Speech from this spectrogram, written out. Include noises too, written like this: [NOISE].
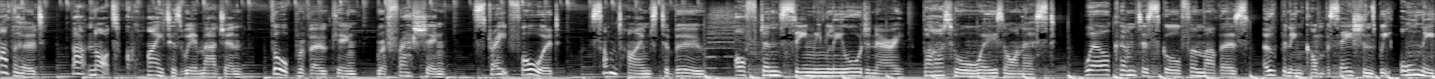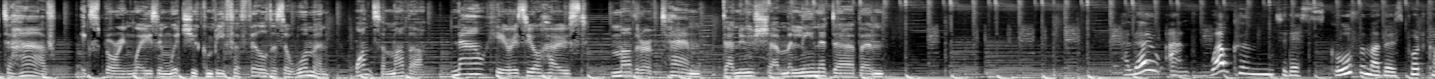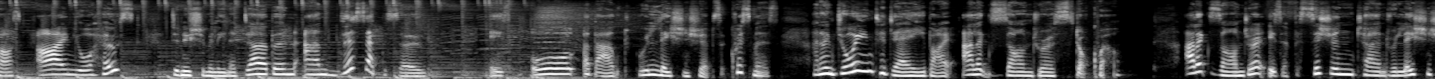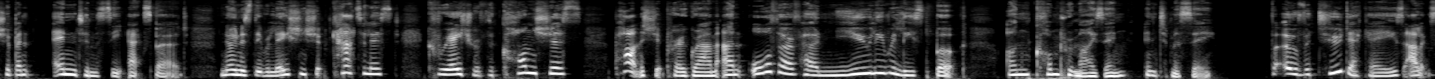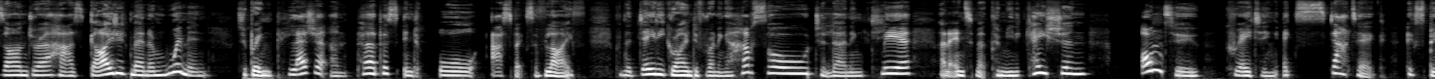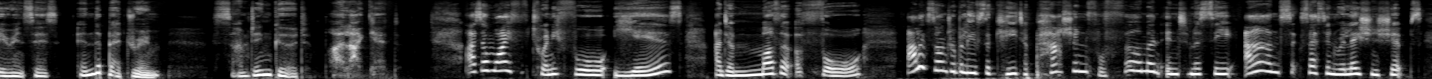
Motherhood, but not quite as we imagine. Thought provoking, refreshing, straightforward, sometimes taboo, often seemingly ordinary, but always honest. Welcome to School for Mothers, opening conversations we all need to have, exploring ways in which you can be fulfilled as a woman, once a mother. Now, here is your host, mother of 10, Danusha Melina Durban. Hello, and welcome to this School for Mothers podcast. I'm your host, Danusha Melina Durban, and this episode is all about relationships at Christmas. And I'm joined today by Alexandra Stockwell. Alexandra is a physician turned relationship and intimacy expert, known as the Relationship Catalyst, creator of the Conscious Partnership Program, and author of her newly released book, Uncompromising Intimacy. For over two decades, Alexandra has guided men and women to bring pleasure and purpose into all aspects of life, from the daily grind of running a household to learning clear and intimate communication, onto creating ecstatic experiences in the bedroom. Sounding good. I like it. As a wife of 24 years and a mother of four, Alexandra believes the key to passion, fulfillment, intimacy, and success in relationships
